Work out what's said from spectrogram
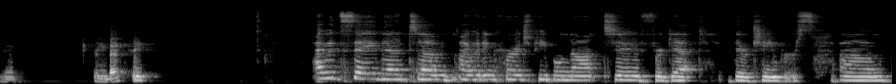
Yeah. And Betsy? I would say that um, I would encourage people not to forget their chambers. Um,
